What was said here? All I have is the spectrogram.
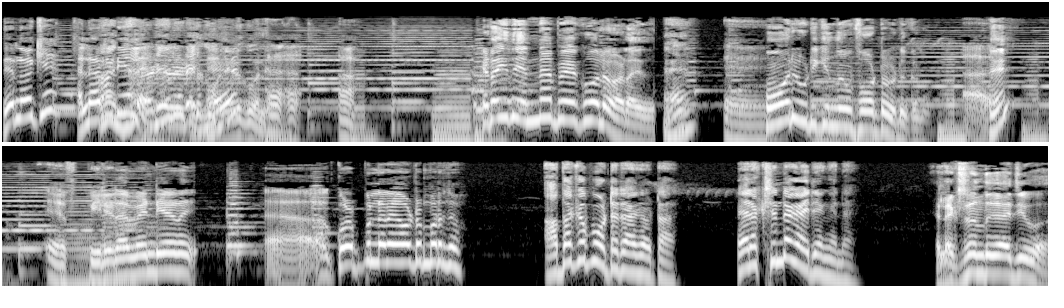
നോക്കിയേ? എടാ ഇത് എന്നാ പേക്കോലോ ആടാ ഇത് മോര് കുടിക്കുന്നതും ഫോട്ടോ എടുക്കണം? എഫ് പിയിലിടാൻ വേണ്ടിയാണ്. കുഴപ്പമില്ല രാഘവട്ടം പറഞ്ഞോ. അതൊക്കെ പോട്ടെ രാഘവട്ടാ. ഇലക്ഷന്റെ കാര്യം എങ്ങനെ? ഇലക്ഷൻ എന്ത് കാര്യമാ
